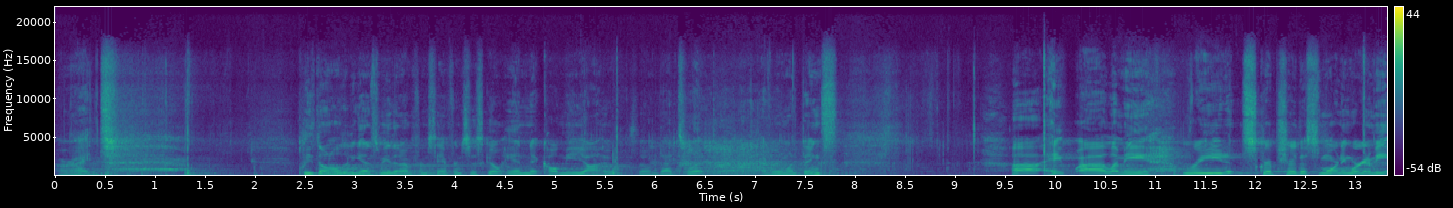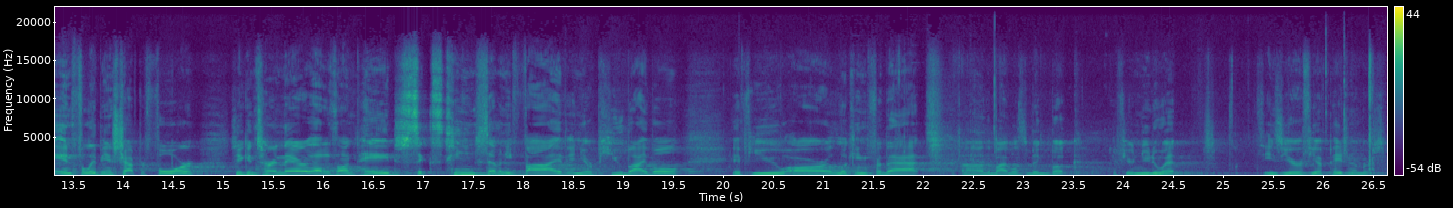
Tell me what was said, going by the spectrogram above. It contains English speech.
All right. Please don't hold it against me that I'm from San Francisco and Nick called me a Yahoo, so that's what everyone thinks. Uh, hey, uh, let me read scripture this morning. We're going to be in Philippians chapter 4, so you can turn there. That is on page 1675 in your Pew Bible. If you are looking for that, uh, the Bible's a big book. If you're new to it, it's easier if you have page numbers.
